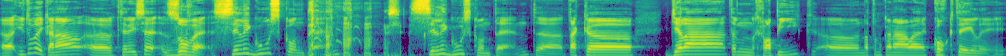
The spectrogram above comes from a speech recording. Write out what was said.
Uh, YouTubeový kanál, uh, který se zove Silly Goose Content. Silly Goose Content. Uh, tak uh, dělá ten chlapík uh, na tom kanále koktejly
